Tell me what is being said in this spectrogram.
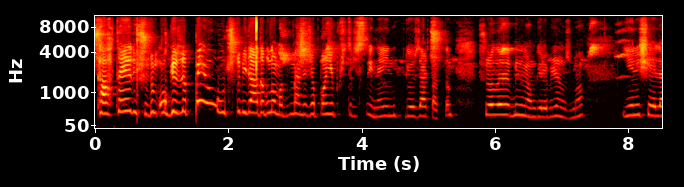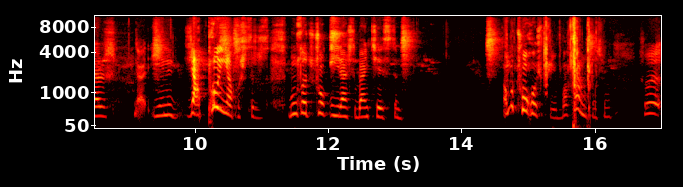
tahtaya düşürdüm. O gözü piu, uçtu bir daha da bulamadım. Ben de Japon yapıştırıcısıyla yeni gözler taktım. Şuraları bilmiyorum görebiliyor musunuz mu? Yeni şeyler ya yeni Japon yapıştırıcısı. Bunun saçı çok iğrençti. Ben kestim. Ama çok hoş bir şey. Bakar mısın şimdi? Şöyle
